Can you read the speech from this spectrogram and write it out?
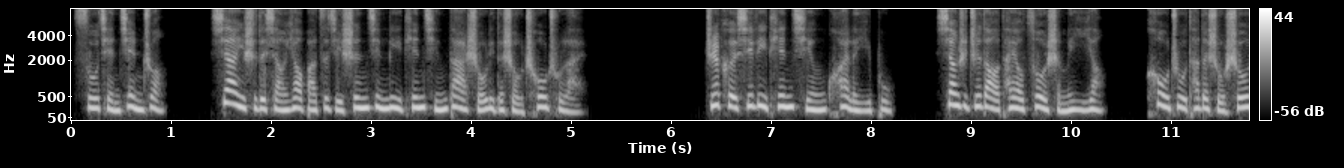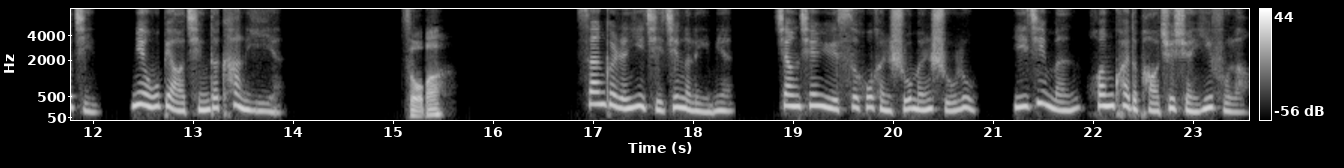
苏浅，见状，下意识的想要把自己伸进厉天晴大手里的手抽出来，只可惜厉天晴快了一步，像是知道他要做什么一样，扣住他的手收紧，面无表情的看了一眼，走吧。三个人一起进了里面，江千羽似乎很熟门熟路，一进门欢快的跑去选衣服了。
